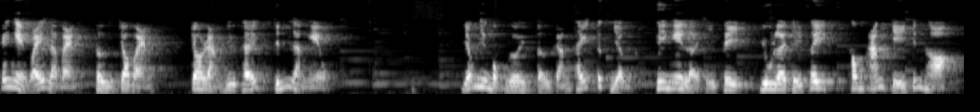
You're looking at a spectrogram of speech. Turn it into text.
Cái nghèo ấy là bạn tự cho bạn, cho rằng như thế chính là nghèo. Giống như một người tự cảm thấy tức giận khi nghe lời thị phi, dù lời thị phi không ám chỉ chính họ.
